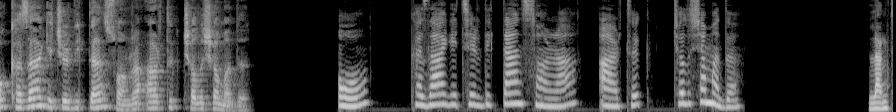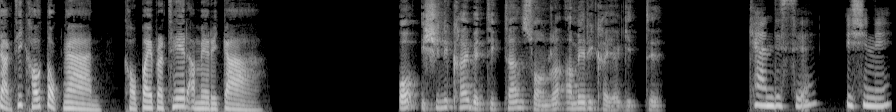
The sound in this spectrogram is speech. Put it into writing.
O kaza geçirdikten sonra artık çalışamadı. O, kaza geçirdikten sonra artık çalışamadı. หลังจากที่เขาตกงาน เขาไปประเทศอเมริกา O işini kaybettikten sonra Amerika'ya gitti. Kendisi işini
